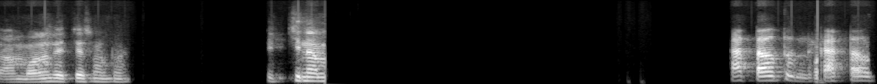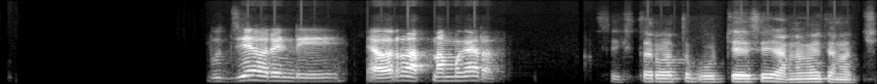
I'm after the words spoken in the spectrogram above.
తాంబూలం తెచ్చేసుకుంటా. ఇచ్చిన కట్ అవుతుంది. కట్ అవుతుంది. బుజ్జి ఎవరండి? ఎవరు రత్నమ్మ గారా? 6 తర్వాత పూజ చేసి అన్నమే తినొచ్చు.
